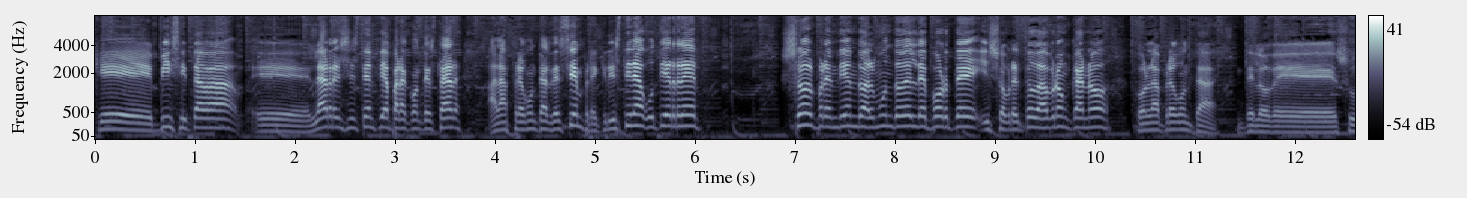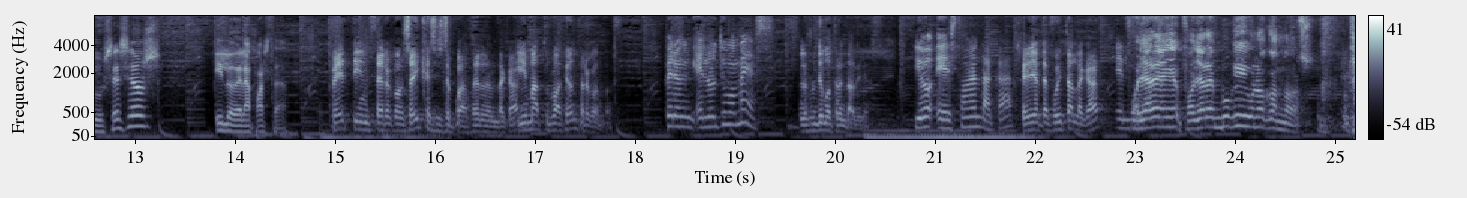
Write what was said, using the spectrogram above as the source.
que visitaba eh, la resistencia para contestar a las preguntas de siempre. Cristina Gutiérrez sorprendiendo al mundo del deporte y sobre todo a Broncano con la pregunta de lo de sus sesos y lo de la pasta. Petting 0,6, que sí se puede hacer en el Dakar. Y masturbación 0,2. Pero en el último mes. En los últimos 30 días. Yo he estado en el Dakar. ¿Qué día te fuiste al Dakar? El- Follar en, follar en con dos.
